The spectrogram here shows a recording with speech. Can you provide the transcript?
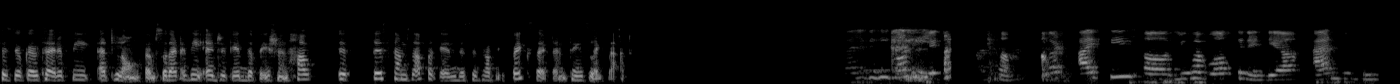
physical therapy at long term so that we educate the patient. How if this comes up again this is how we fix it and things like that this is not related to but I feel uh, you have worked in India and you moved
